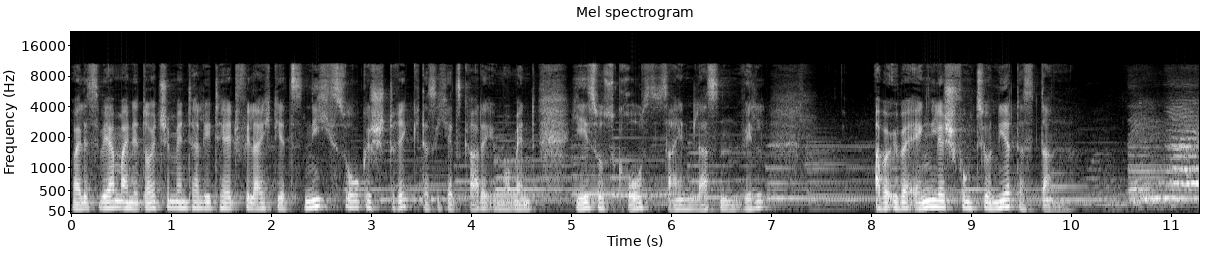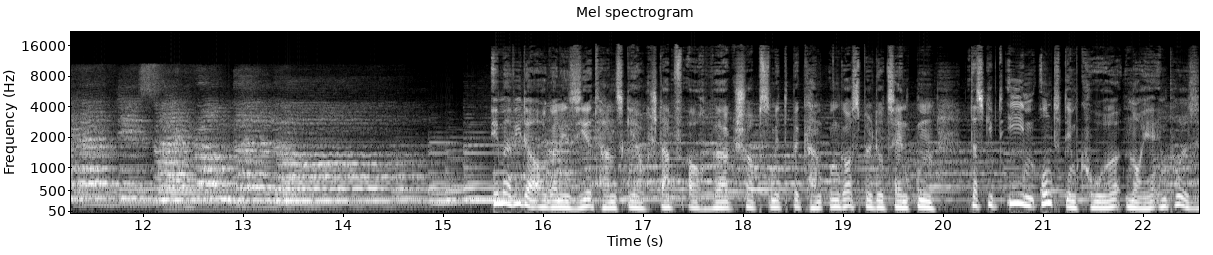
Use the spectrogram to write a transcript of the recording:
weil es wäre meine deutsche Mentalität vielleicht jetzt nicht so gestrickt, dass ich jetzt gerade im Moment Jesus groß sein lassen will. Aber über Englisch funktioniert das dann. Immer wieder organisiert Hans-Georg Stapf auch Workshops mit bekannten Gospeldozenten. Das gibt ihm und dem Chor neue Impulse.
